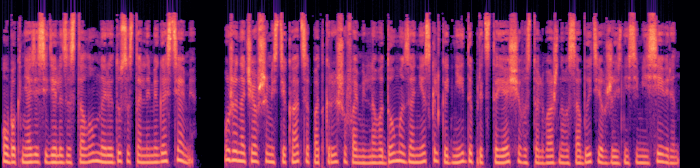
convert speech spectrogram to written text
Оба князя сидели за столом наряду с остальными гостями, уже начавшими стекаться под крышу фамильного дома за несколько дней до предстоящего столь важного события в жизни семьи Северин.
